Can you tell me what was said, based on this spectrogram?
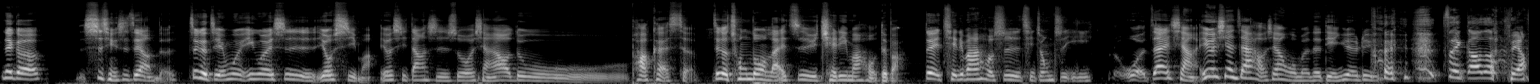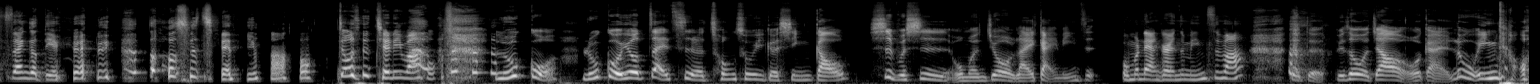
那个事情是这样的，这个节目因为是游戏嘛，游戏当时说想要录 podcast，这个冲动来自于切利马吼，对吧？对，切里巴头是其中之一， 我在想，因为现在好像我们的点阅率 最高的两三个点阅率都是千里马后。就是千里马后。如果如果又再次的冲出一个新高，是不是我们就来改名字？我们两个人的名字吗？对对，比如说我叫我改录音桃，呃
